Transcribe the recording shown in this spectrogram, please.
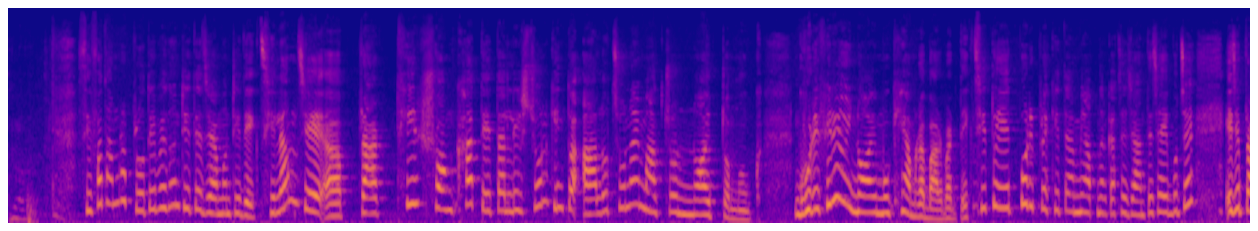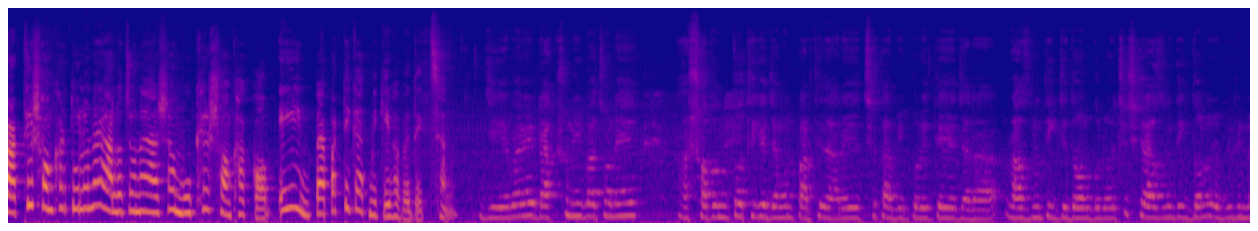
ধন্যবাদ। সিফাত আমরা প্রতিবেদনটিতে যেমনটি দেখছিলাম যে প্রার্থীর সংখ্যা তেতাল্লিশ জন কিন্তু আলোচনায় মাত্র নয়টা মুখ। ঘুরে ফিরে ওই নয় মুখে আমরা বারবার দেখছি। তো এর পরিপ্রেক্ষিতে আমি আপনার কাছে জানতে চাইব যে এই যে প্রার্থীর সংখ্যার তুলনায় আলোচনায় আসা মুখের সংখ্যা কম এই ব্যাপারটিকে আপনি কীভাবে দেখছেন? জি এবারে ডাকসু নির্বাচনে স্বতন্ত্র থেকে যেমন প্রার্থী দাঁড়িয়েছে তার বিপরীতে যারা রাজনৈতিক যে দলগুলো রয়েছে, সেই রাজনৈতিক দলের বিভিন্ন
